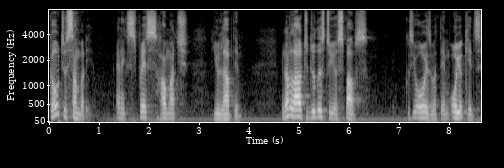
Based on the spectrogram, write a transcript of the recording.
Go to somebody and express how much you love them. You're not allowed to do this to your spouse because you're always with them, or your kids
